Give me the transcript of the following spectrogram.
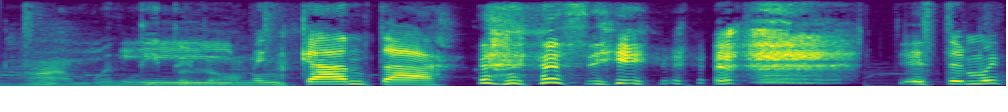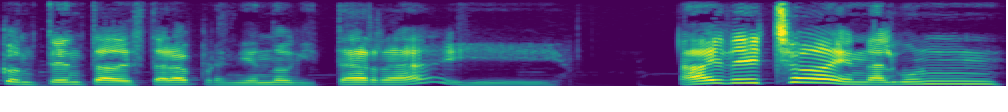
Ah, buen y título. me encanta. sí. Estoy muy contenta de estar aprendiendo guitarra y... Ay, de hecho, en algún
